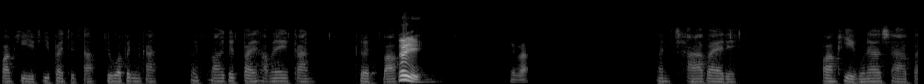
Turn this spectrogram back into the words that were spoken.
ความถี่ที่ 8.3 ถือว่าเป็นการน้อยเกินไปทำให้การ เกิดบัฟเฮ้ยมันช้าไปดิ ความถี่กูน่าจะช้าไป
